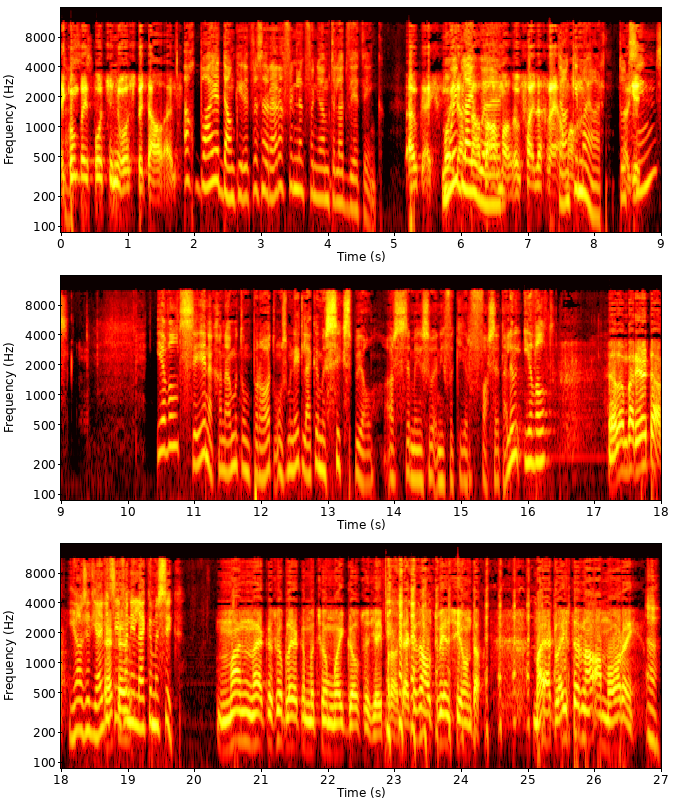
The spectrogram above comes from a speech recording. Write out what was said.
Hy kom by Potch in die hospitaal in. Ag baie dankie. Dit was nou regtig vriendelik van jou om te laat weet, Henk. Okay, mooi, mooi bly hoor. Almal, veilig ry almal. Dankie my hart. Totsiens. Ewald sê en ek gaan nou met hom praat. Ons moet net lekker musiek speel as se mense so in die verkeer vassit. Hallo Ewald. Hallo Marieta. Ja, sê jy wil sê van die lekker musiek? Man, ek is so bly ek kan met so mooi girls soos jy praat. Ek is al 72. maar ek luister na Amore. Ah.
